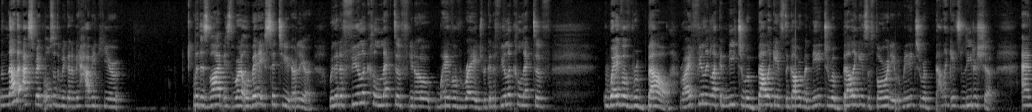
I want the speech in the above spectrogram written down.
another aspect also that we're going to be having here with this vibe is what I already said to you earlier. We're to feel a collective, you know, wave of rage. We're to feel a collective wave of rebel, right? Feeling like a need to rebel against the government, needing to rebel against authority, we need to rebel against leadership. And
